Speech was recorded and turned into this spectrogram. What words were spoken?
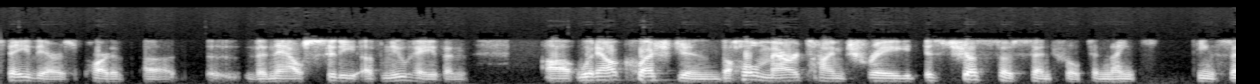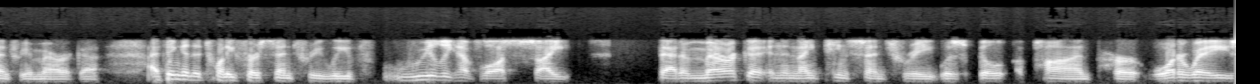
stay there as part of uh, the now city of New Haven. Uh, without question, the whole maritime trade is just so central to 19th century America. I think in the 21st century, we've really have lost sight that America in the 19th century was built upon her waterways,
